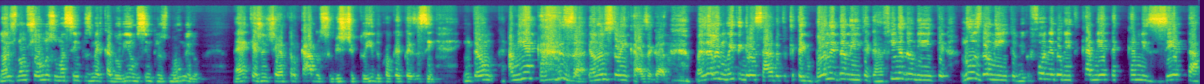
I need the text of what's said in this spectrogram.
nós não somos uma simples mercadoria, um simples número, né, que a gente é trocado, substituído, qualquer coisa assim. Então, a minha casa, eu não estou em casa agora, mas ela é muito engraçada porque tem o banner da Uninter, garrafinha da Uninter, luz da Uninter, microfone da Uninter, caneta, camiseta,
